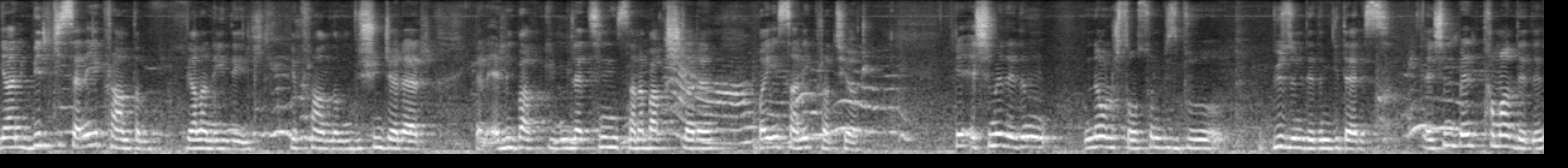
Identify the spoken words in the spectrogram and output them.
yani bir iki sene yıprandım. Yalan iyi değil. Yıprandım. Düşünceler, yani elin bak, milletin sana bakışları bayağı insanı yıpratıyor. E eşime dedim ne olursa olsun biz bu yüzün dedim gideriz. Eşim ben tamam dedi.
